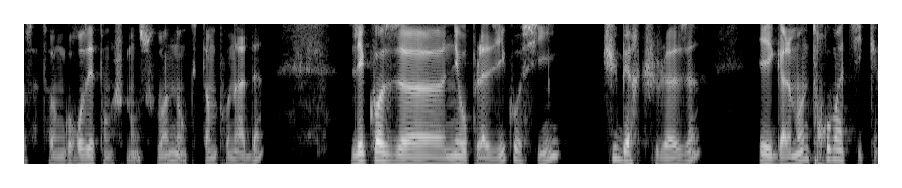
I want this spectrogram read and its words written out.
Ça, fait un gros épanchement souvent, donc tamponnade. Les causes, heu, néoplasiques aussi, tuberculeuses et également traumatiques.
